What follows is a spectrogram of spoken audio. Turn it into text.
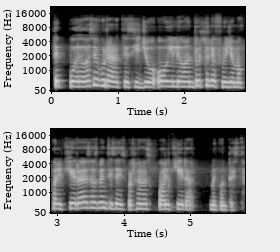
te puedo asegurar que si yo hoy levanto el teléfono y llamo a cualquiera de esas 26 personas, cualquiera me contesta.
